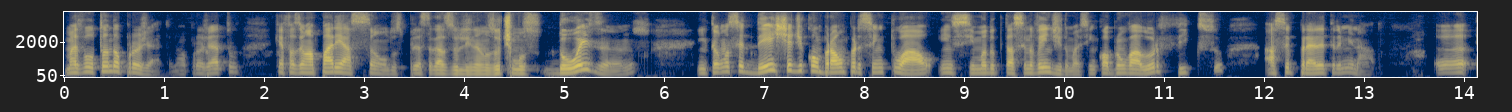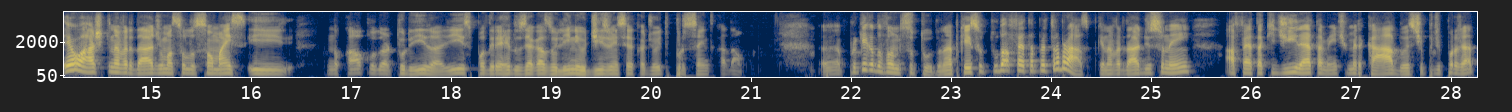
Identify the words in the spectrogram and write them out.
Mas voltando ao projeto, né? o projeto quer fazer uma pareação dos preços da gasolina nos últimos dois anos. Então você deixa de cobrar um percentual em cima do que está sendo vendido, mas sim cobra um valor fixo a ser pré-determinado. Uh, eu acho que, na verdade, uma solução mais. E no cálculo do Arthur Ira, isso poderia reduzir a gasolina e o diesel em cerca de 8% cada um. Uh, por que, eu tô falando disso tudo? Né? Porque isso tudo afeta a Petrobras, porque na verdade isso nem afeta aqui diretamente o mercado, esse tipo de projeto.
